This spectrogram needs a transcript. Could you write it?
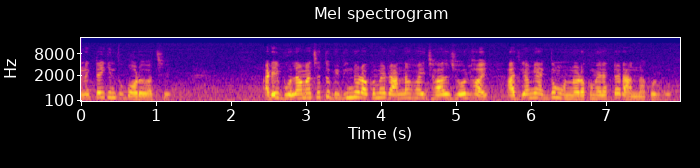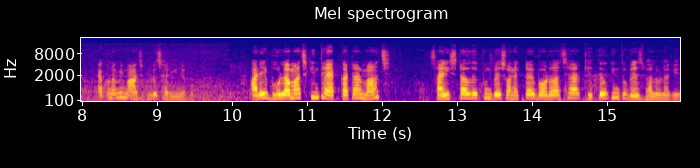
অনেকটাই কিন্তু বড় আছে। আর এই ভোলা মাছের তো বিভিন্ন রকমের রান্না হয়, ঝাল ঝোল হয়। আজকে আমি একদম অন্য রকমের একটা রান্না করব। এখন আমি মাছগুলো ছাড়িয়ে নেব। আর এই ভোলা মাছ কিন্তু এক কাটার মাছ। সাইজটাও দেখুন বেশ অনেকটাই বড় আছে আর খেতেও কিন্তু বেশ ভালো লাগে।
